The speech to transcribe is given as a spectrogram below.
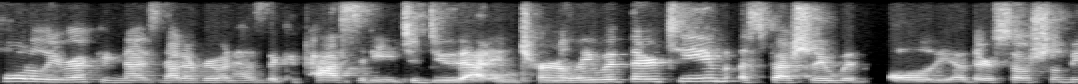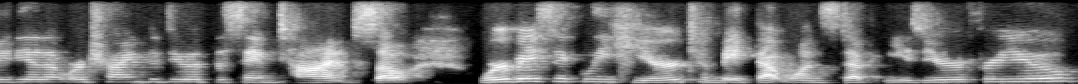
totally recognize not everyone has the capacity to do that internally with their team, especially with all the other social media that we're trying to do at the same time. So we're basically here to make that one step easier for you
